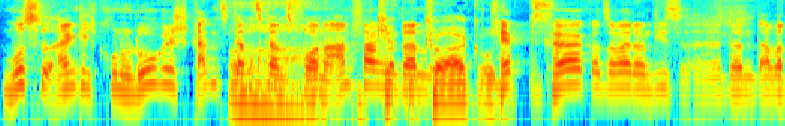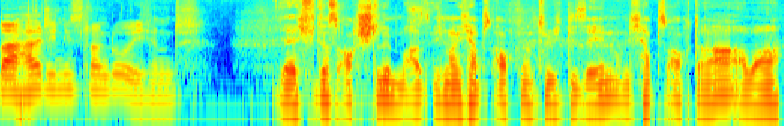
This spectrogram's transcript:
musst du eigentlich chronologisch ganz, ganz, Oh, ganz vorne anfangen und Captain dann Kirk und- Captain Kirk und so weiter und dies, äh, dann, aber da halte ich nicht so lange durch und Ja, ich finde das auch schlimm. Also ich meine, ich habe es auch natürlich gesehen und ich habe es auch da, aber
